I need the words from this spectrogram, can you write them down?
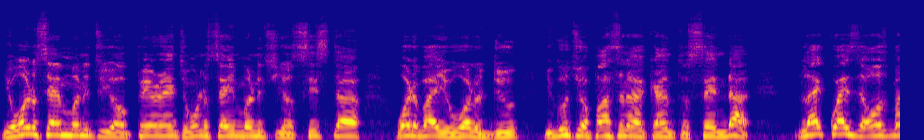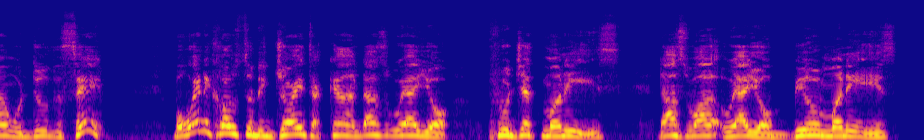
You want to send money to your parents, you want to send money to your sister, whatever you want to do, you go to your personal account to send that. Likewise, the husband will do the same. But when it comes to the joint account, that's where your project money is. That's where your bill money is.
